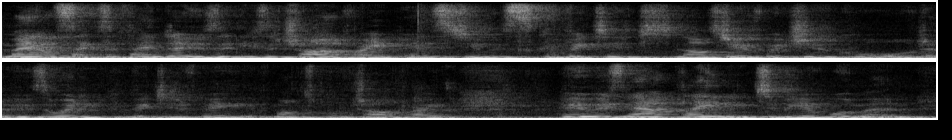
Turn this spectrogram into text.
male sex offender who's a, a child rapist who was convicted last year of a court order, who's already convicted of being of multiple child rape, who is now claiming to be a woman.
